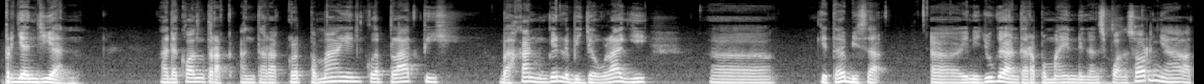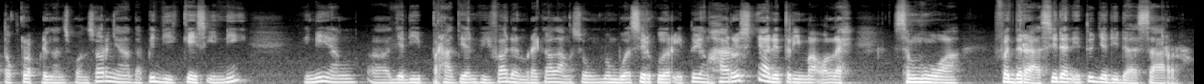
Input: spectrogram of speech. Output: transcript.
perjanjian, ada kontrak antara klub pemain, klub pelatih, bahkan mungkin lebih jauh lagi uh, kita bisa uh, ini juga antara pemain dengan sponsornya atau klub dengan sponsornya. Tapi di case ini ini yang uh, jadi perhatian FIFA dan mereka langsung membuat circular itu yang harusnya diterima oleh semua federasi dan itu jadi dasar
